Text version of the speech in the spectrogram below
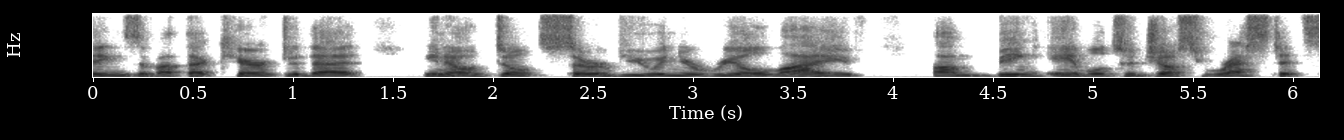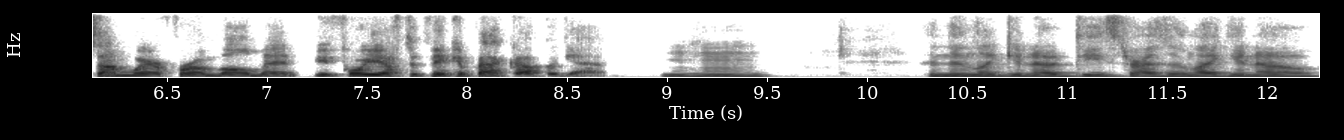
things about that character that you know don't serve you in your real life um, being able to just rest it somewhere for a moment before you have to pick it back up again. Hmm And then like you know de-stress and like you know,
